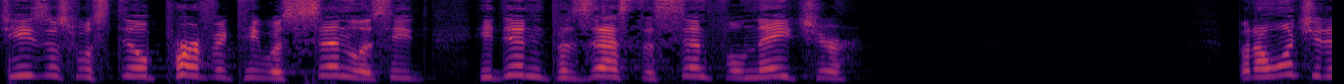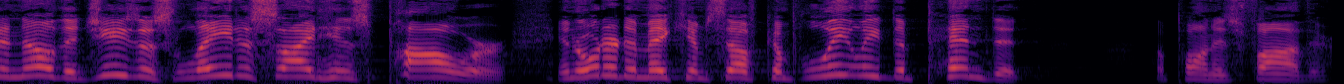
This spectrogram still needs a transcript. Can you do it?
Jesus was still perfect. He was sinless. He, he didn't possess the sinful nature. But I want you to know that Jesus laid aside his power in order to make himself completely dependent upon his Father.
